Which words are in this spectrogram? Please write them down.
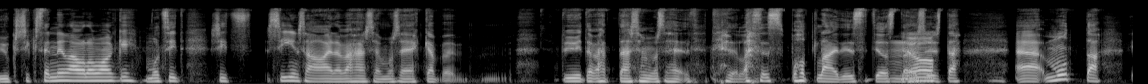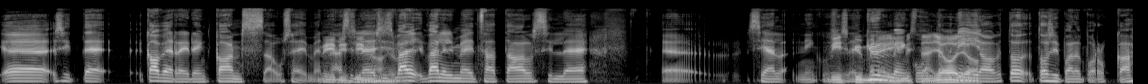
yksikseni laulamaankin, mutta sit, sit siinä saa aina vähän semmoisen ehkä ö, pyytämättä semmoisen tietynlaisen spotlightin sit jostain Joo. syystä. Ä, mutta ö, sitten kavereiden kanssa usein mennään. Niin, niin silleen, siis hyvä. välillä, meitä saattaa olla silleen, ö, siellä niin kuin 50 ihmistä, joo, niin, joo. joo to, tosi paljon porukkaa.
